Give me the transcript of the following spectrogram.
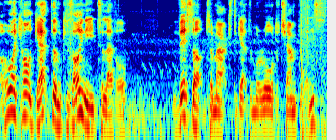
Oh, I can't get them because I need to level this up to max to get the Marauder champions.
